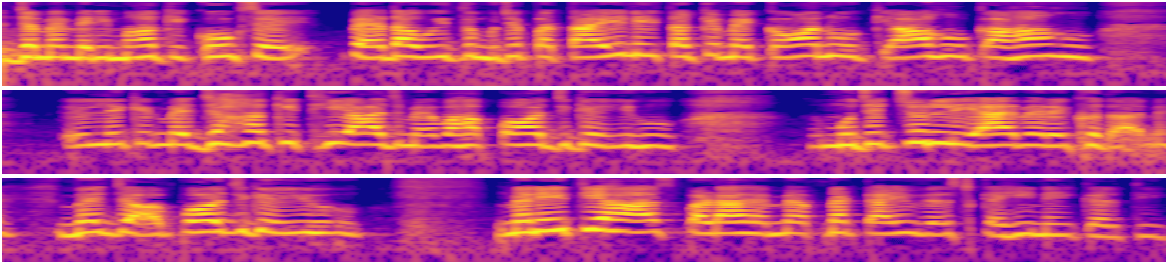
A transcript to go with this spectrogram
जब मैं मेरी माँ की कोख से पैदा हुई तो मुझे पता ही नहीं था कि मैं कौन हूँ, क्या हूँ, कहाँ हूँ। लेकिन मैं जहाँ की थी, आज मैं वहाँ पहुँच गई हूँ। मुझे चुन लिया है मेरे खुदा ने। मैं जहाँ पहुँच गई हूँ। मैंने इतिहास पढ़ा है, मैं अपना टाइम वेस्ट कहीं नहीं करती।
